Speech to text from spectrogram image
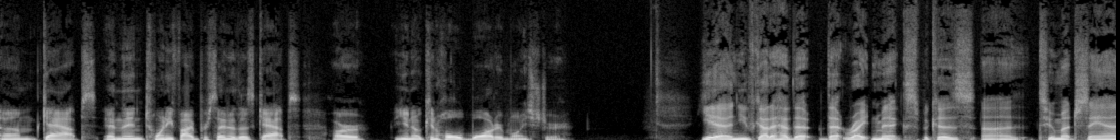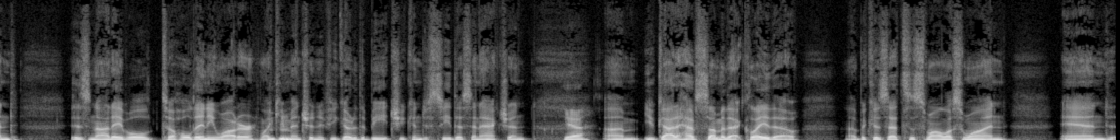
um, gaps, and then 25% of those gaps are, you know, can hold water moisture. Yeah, and you've got to have that that right mix because uh, too much sand is not able to hold any water. Like you mentioned, if you go to the beach, you can just see this in action. Yeah. Um, you've got to have some of that clay though, uh, because that's the smallest one, and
